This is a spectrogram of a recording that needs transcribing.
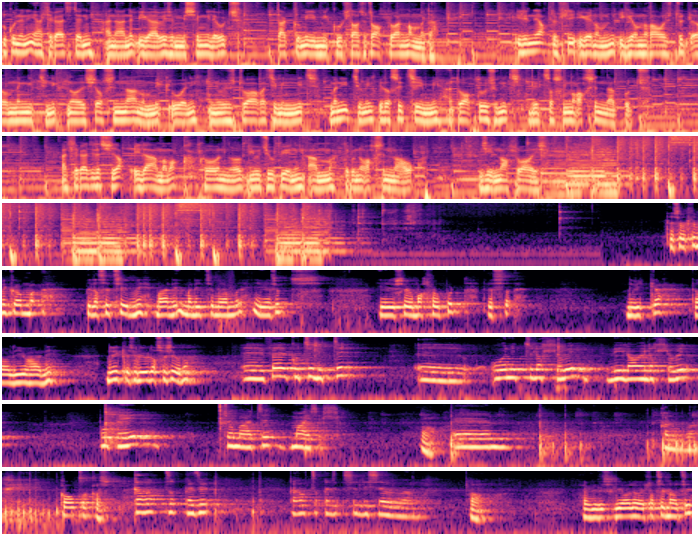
укунани ааллагаатитани анаанап игаави саммиссангилагут тааккуми иммиккууллаарсутоартуаннармата илинниартулли иганерми игиорнеқарусутут ернангитсуник нерissиорсиннаанермик уани инуусуттуааратиминнит маниитсуми пилерситсиимми атуартуусунит илитсерсиннеқарсинааппут аллагаатилассилақ илаамамақ кооннерп youtube-ини аама такунеқарсиннааруқ исиннаарлуарис тасууллумиккаама пилерситсиимми маани манитсимиамма игасут иусагумарлууппут тасса нивикка таали юхани нивикка сулиулерсусиуна э фаакутилитсит э уанитсулерлугит вилаrilерлугит пупеет томатит майсил эм канва qaorteqqas qaarteqqasut qaarteqqasullissaavaama аа ангилисулиалу аллартинаати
